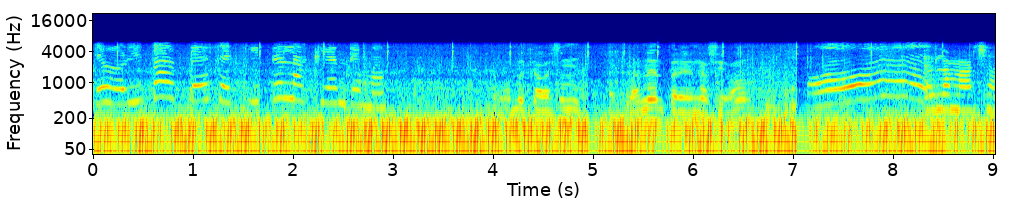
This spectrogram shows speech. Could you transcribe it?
Que ahorita te se quite la gente, mamá. Hombre, que a veces van en peregrinación. Oh, Es la marcha,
